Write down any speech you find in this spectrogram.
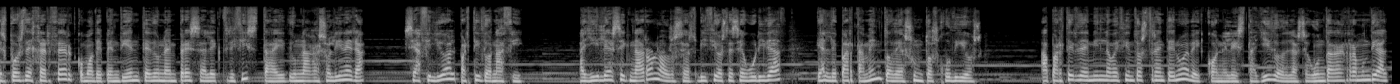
Después de ejercer como dependiente de una empresa electricista y de una gasolinera, se afilió al partido nazi. Allí le asignaron a los servicios de seguridad y al Departamento de Asuntos Judíos. A partir de 1939, con el estallido de la Segunda Guerra Mundial,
